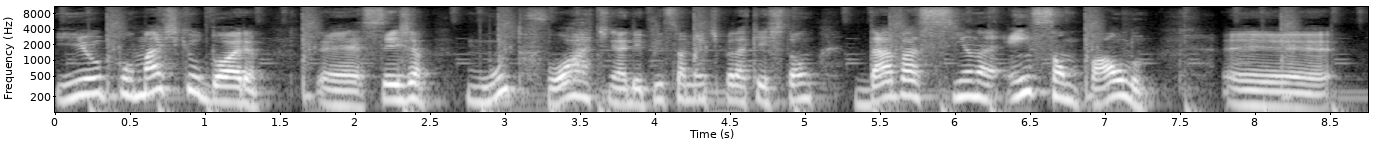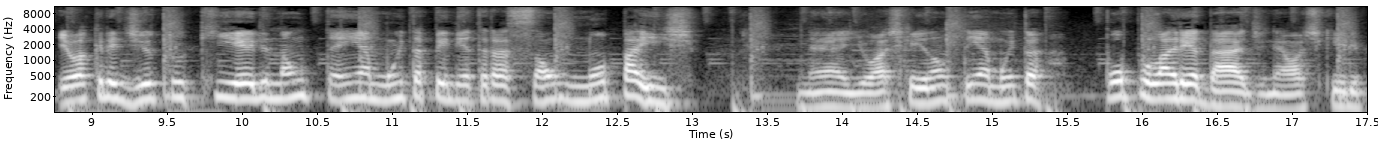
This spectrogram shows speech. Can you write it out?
E eu, por mais que o Dória é, seja muito forte, né, principalmente pela questão da vacina em São Paulo, é, eu acredito que ele não tenha muita penetração no país. Né? E eu acho que ele não tenha muita popularidade. Né? Eu acho que ele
